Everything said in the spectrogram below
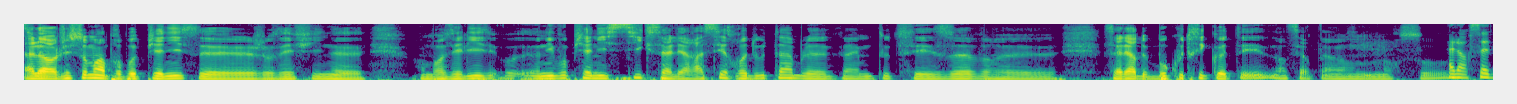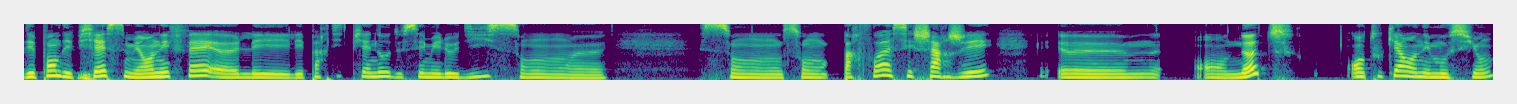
Alors, justement, à propos de pianiste, Joséphine Ambroselli, au niveau pianistique, ça a l'air assez redoutable quand même, toutes ces œuvres. Euh, ça a l'air de beaucoup tricoter dans certains morceaux. Alors ça dépend des pièces, mais en effet, euh, les, parties de piano de ces mélodies sont, euh, sont, sont, parfois assez chargées en notes, en tout cas en émotions.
